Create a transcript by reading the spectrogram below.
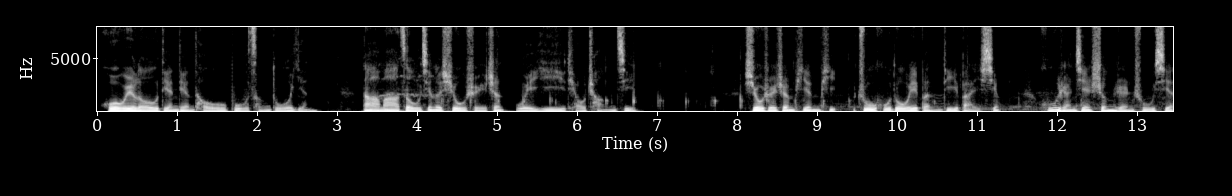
霍威楼点点头，不曾多言，打马走进了秀水镇唯一一条长街。秀水镇偏僻，住户多为本地百姓。忽然见生人出现，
